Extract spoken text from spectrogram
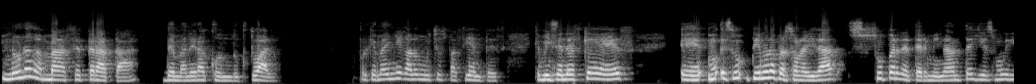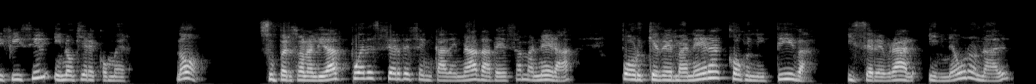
no nada más se trata de manera conductual, porque me han llegado muchos pacientes que me dicen es que es, eh, tiene una personalidad súper determinante y es muy difícil y no quiere comer. No, su personalidad puede ser desencadenada de esa manera porque de manera cognitiva y cerebral y neuronal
